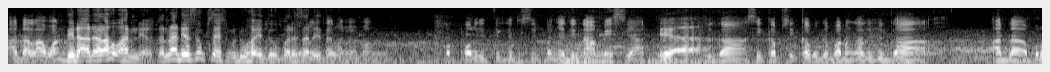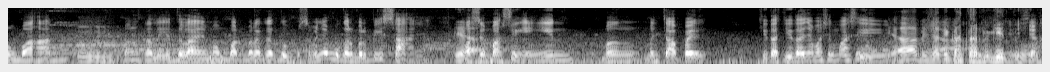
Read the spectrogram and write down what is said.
ada lawan. Tidak ada lawan ya, karena dia sukses berdua itu pada saat itu. Karena memang po- politik itu sifatnya dinamis ya. Iya. Juga sikap-sikap itu barangkali juga ada perubahan. Hmm. Barangkali itulah yang membuat mereka itu sebenarnya bukan berpisah ya. Ya. Masing-masing ingin meng- mencapai cita-citanya masing-masing. Ya, bisa dikatakan begitu. Iya.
